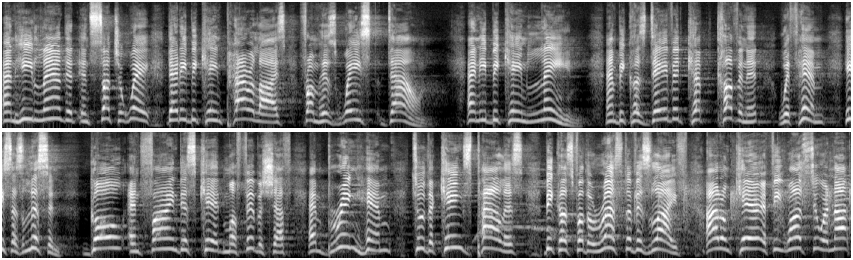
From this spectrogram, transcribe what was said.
and he landed in such a way that he became paralyzed from his waist down, and he became lame. And because David kept covenant with him, he says, Listen, Go and find this kid, Mephibosheth, and bring him to the king's palace because for the rest of his life, I don't care if he wants to or not,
